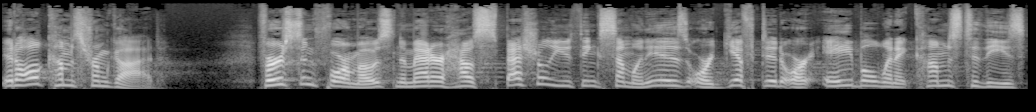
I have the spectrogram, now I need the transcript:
it all comes from God. First and foremost, no matter how special you think someone is, or gifted, or able when it comes to these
